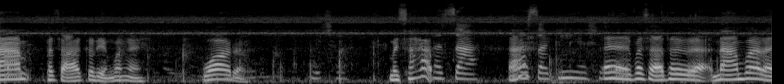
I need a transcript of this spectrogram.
น้ำภาษากะเหรี่ยงว่าไง water ไม่ใช่ไม่ทราบภาษาอะภาษากะเหรี่ยงใช่เอไหมอภาษาเธออะน้ำว่าอะไร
